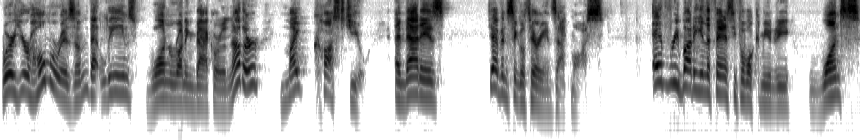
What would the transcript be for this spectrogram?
where your homerism that leans one running back or another might cost you, and that is Devin Singletary and Zach Moss. Everybody in the fantasy football community wants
